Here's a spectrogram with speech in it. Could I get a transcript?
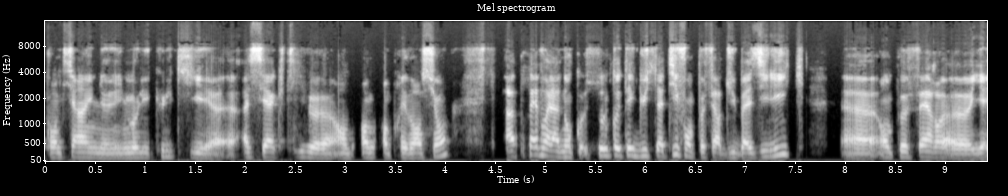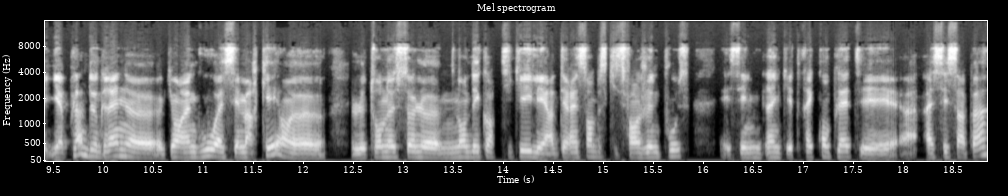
contient une, molécule qui est assez active en, prévention. Après, voilà, donc sur le côté gustatif, on peut faire du basilic, euh, on peut faire, il y, a plein de graines qui ont un goût assez marqué. le tournesol non décortiqué, il est intéressant parce qu'il se fait en jeune pousse et c'est une graine qui est très complète et assez sympa.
